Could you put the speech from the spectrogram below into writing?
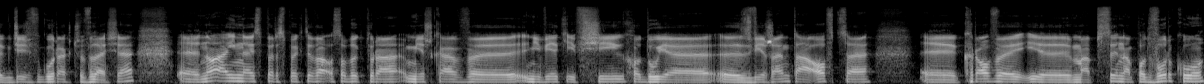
y, gdzieś w górach czy w lesie. Y, no a inna jest perspektywa osoby, która mieszka w niewielkiej wsi, hoduje zwierzęta, owce. Y, krowy, y, ma psy na podwórku,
